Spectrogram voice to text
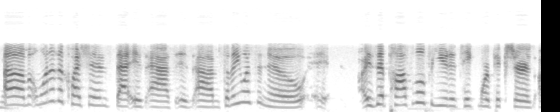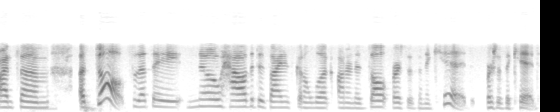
Yeah. Um, one of the questions that is asked is um, somebody wants to know eh, is it possible for you to take more pictures on some adults so that they know how the design is going to look on an adult versus in a kid versus a kid?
